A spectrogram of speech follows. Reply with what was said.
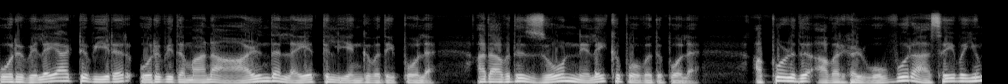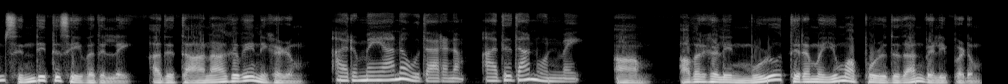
ஒரு விளையாட்டு வீரர் ஒருவிதமான ஆழ்ந்த லயத்தில் இயங்குவதைப் போல அதாவது ஜோன் நிலைக்கு போவது போல அப்பொழுது அவர்கள் ஒவ்வொரு அசைவையும் சிந்தித்து செய்வதில்லை. அது தானாகவே நிகழும். அருமையான உதாரணம். அதுதான் உண்மை. ஆம். அவர்களின் முழு திறமையும் அப்பொழுதுதான் வெளிப்படும்.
